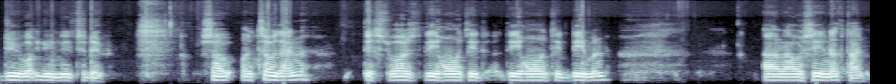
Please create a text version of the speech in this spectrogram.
Do what you need to do. So until then, this was the haunted, the haunted demon, and I will see you next time.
